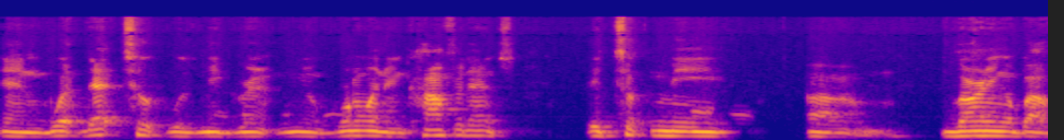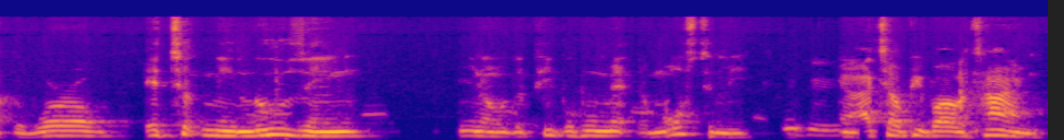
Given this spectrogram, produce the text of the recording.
And what that took was me, you know, growing in confidence. It took me um, learning about the world. It took me losing, you know, the people who meant the most to me. Mm-hmm. And I tell people all the time,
